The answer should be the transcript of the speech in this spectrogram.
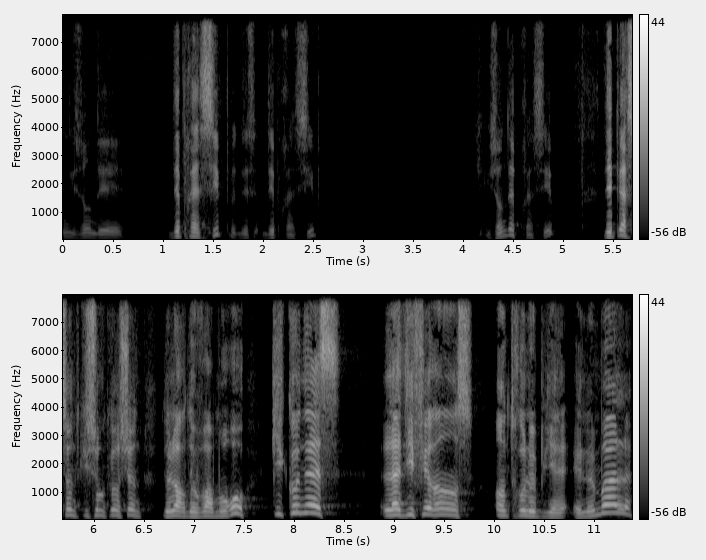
Ils ont des, des principes, des principes ils ont des principes. Des personnes qui sont conscientes de leurs devoirs moraux, qui connaissent la différence entre le bien et le mal,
